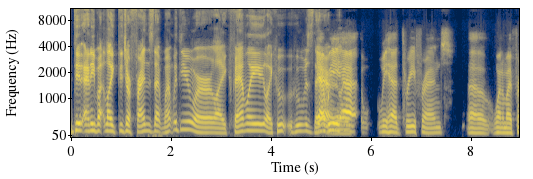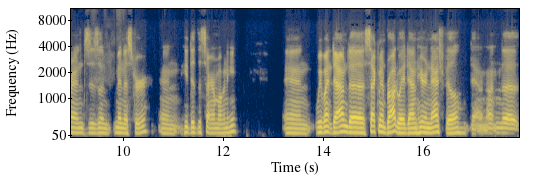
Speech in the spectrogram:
did anybody like did your friends that went with you or like family like who who was there Yeah, we Like- uh, we had three friends. Uh, one of my friends is a minister, and he did the ceremony. And we went down to Second and Broadway down here in Nashville, down on the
